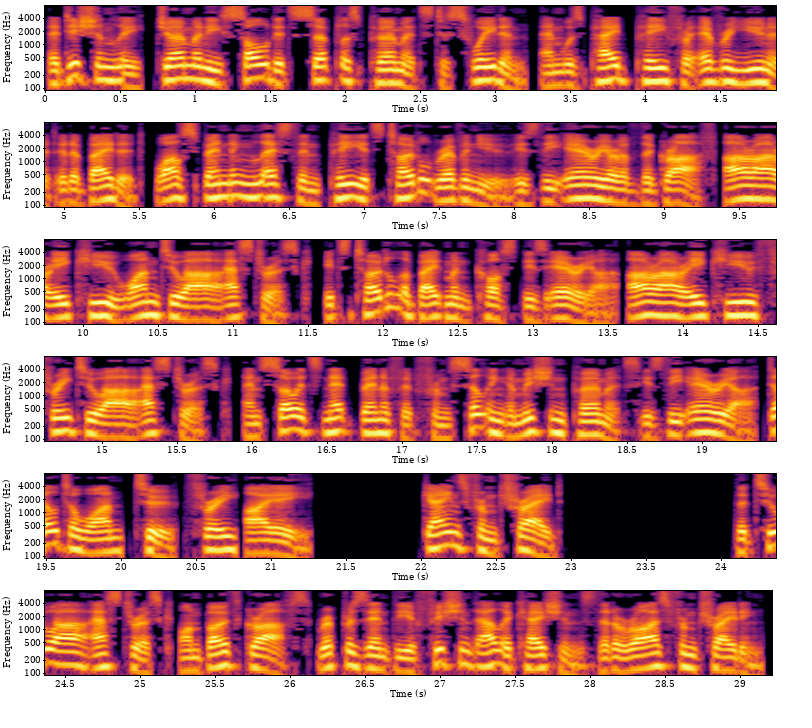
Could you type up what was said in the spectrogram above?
Additionally, Germany sold its surplus permits to Sweden, and was paid P for every unit it abated, while spending less than P. Its total revenue is the area of the graph RREQ 1 to R its total abatement cost is area RREQ 3 to R and so its net benefit from selling emission permits is the area delta 1 2 3 i.e. gains from trade, the 2R on both graphs represent the efficient allocations that arise from trading.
